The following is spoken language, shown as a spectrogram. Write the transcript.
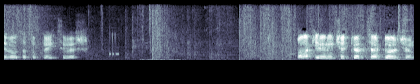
Fejre célozzatok, légy szíves. Valakinek nincs egy kötszer kölcsön?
